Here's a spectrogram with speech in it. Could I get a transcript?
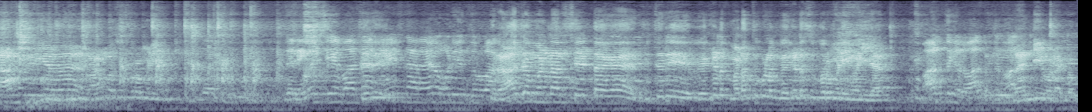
நாமகிரியாளர் ராமசுப்ரமணியன் இந்த நிகழ்ச்சியை பார்த்தா நயன்தாராவே ஓடி வந்துருவாங்க ராஜமன்னார் சேட்டாக திரு வெங்கட மடத்துக்குளம் வெங்கட சுப்பிரமணியம் ஐயா வாழ்த்துக்கள் வாழ்த்துக்கள். நன்றி வணக்கம்.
